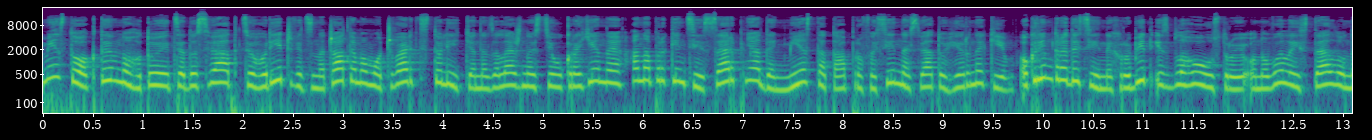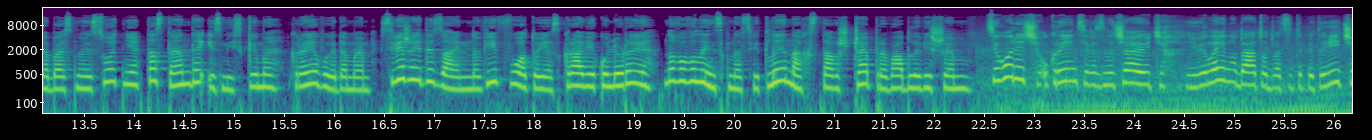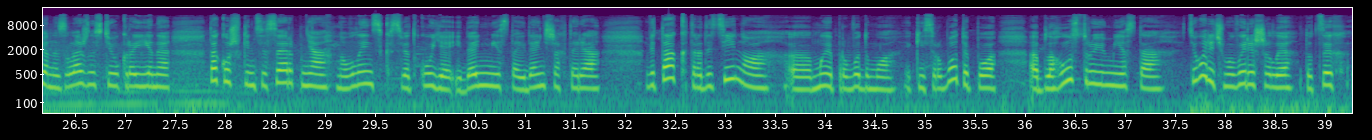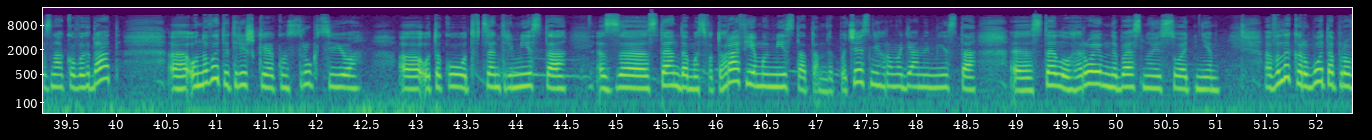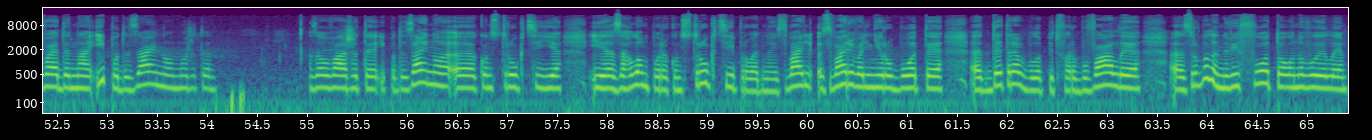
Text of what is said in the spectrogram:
Місто активно готується до свят. Цьогоріч відзначатимемо чверть століття незалежності України, а наприкінці серпня День міста та професійне свято гірників. Окрім традиційних робіт із благоустрою, оновили й стелу Небесної Сотні та стенди із міськими краєвидами. Свіжий дизайн, нові фото, яскраві кольори. Нововолинськ на світлинах став ще привабливішим. Цьогоріч українці відзначають ювілейну дату 25-річчя незалежності України. Також в кінці серпня Новолинськ святкує і День міста, і День Шахтаря. Відтак, традиційно е, ми проводимо якісь роботи по е, благоустрою міста. Цьогоріч ми вирішили до цих знакових дат е, оновити трішки конструкцію отаку от в центрі міста з стендами, з фотографіями міста, там де почесні громадяни міста, стелу Героїв Небесної Сотні. Велика робота проведена і по дизайну можете. Зауважити і по дизайну е, конструкції, і загалом по реконструкції проведено і зваль- зварювальні роботи, е, де треба було підфарбували, е, зробили нові фото, оновили.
